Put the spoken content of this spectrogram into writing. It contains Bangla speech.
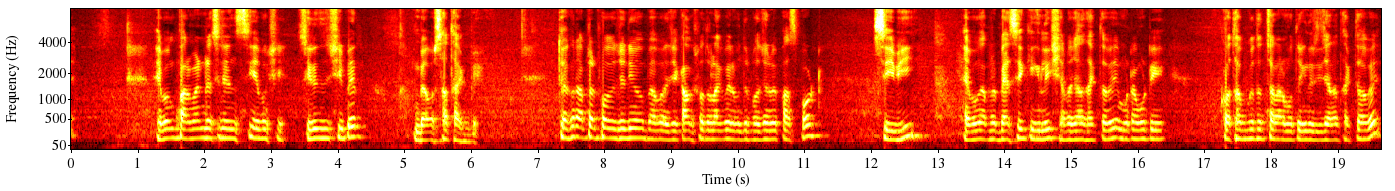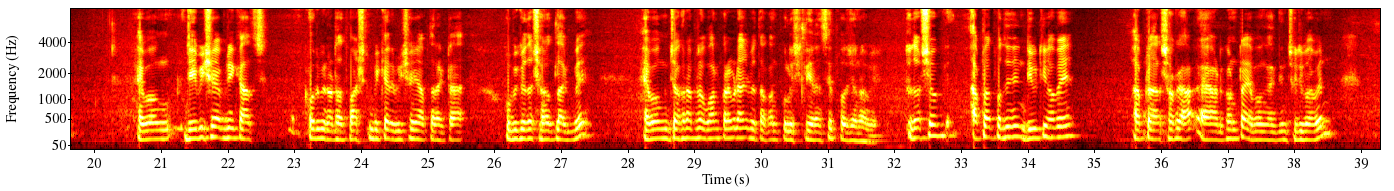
এবং পার্মানেন্ট রেসিডেন্সি এবং সিটিজেনশিপের ব্যবস্থা থাকবে। তো এখন আপনার প্রয়োজনীয় যে কাগজপত্র লাগবে, এর মধ্যে প্রয়োজন হবে পাসপোর্ট সিভি এবং আপনার বেসিক ইংলিশ আপনার জানা থাকতে হবে। মোটামুটি কথোপকথন চালার মতো ইংরেজি জানা থাকতে হবে। এবং যে বিষয়ে আপনি কাজ করবেন, অর্থাৎ মাশরুম বিকারের বিষয়ে আপনার একটা অভিজ্ঞতা সনদ লাগবে এবং যখন আপনার ওয়ার্ক পারমিট আসবে তখন পুলিশ ক্লিয়ারেন্সের প্রয়োজন হবে। তো দর্শক, আপনার প্রতিদিন ডিউটি হবে আপনার সকাল আট ঘণ্টা এবং একদিন ছুটি পাবেন।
